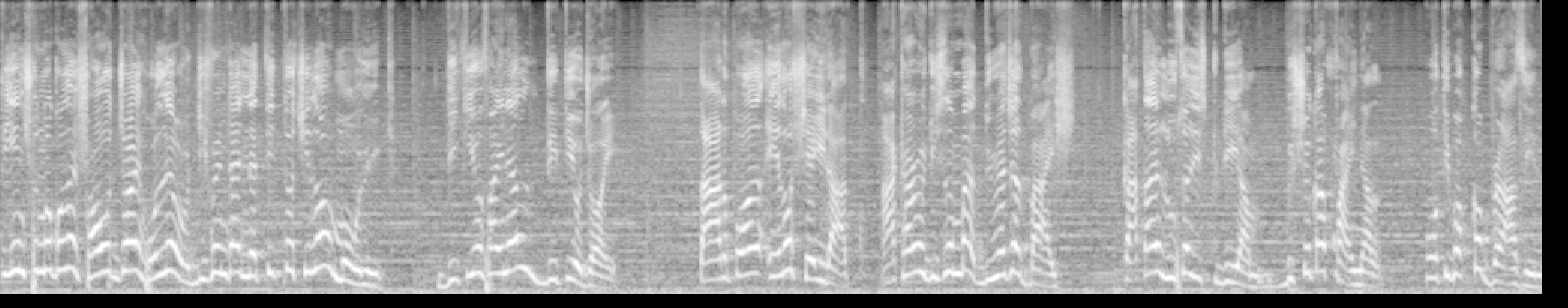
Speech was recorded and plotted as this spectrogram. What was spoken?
তিন শূন্য গোলে সহজ জয় হলেও ডিফেন্ডার নেতৃত্ব ছিল মৌলিক। দ্বিতীয় ফাইনাল, দ্বিতীয় জয়। তারপর এলো সেই রাত, আঠারো ডিসেম্বর দুই হাজার বাইশ। কাতারের লুসার স্টেডিয়াম, বিশ্বকাপ ফাইনাল, প্রতিপক্ষ ব্রাজিল।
